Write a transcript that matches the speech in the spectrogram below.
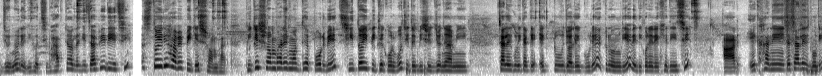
জন্য রেডি হচ্ছি। ভাতটা অলরেডি চাপিয়ে দিয়েছি। আজ তৈরি হবে পিঠের সম্ভার। পিঠের সম্ভারের মধ্যে পড়বে চিতই পিঠে করব। চিতই পিঠের জন্য আমি চালের গুঁড়িটাকে একটু জলে গুলে একটু নুন দিয়ে রেডি করে রেখে দিয়েছি। আর এখানে এটা চালের গুঁড়ি।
